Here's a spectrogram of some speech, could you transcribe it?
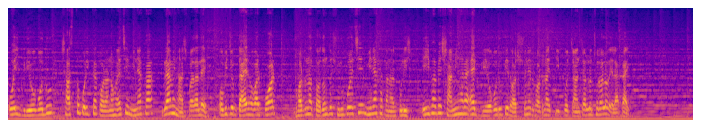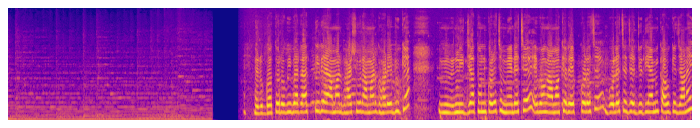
ওই গৃহবধূ স্বাস্থ্য পরীক্ষা করানো হয়েছে মিনাখা গ্রামীণ হাসপাতালে। অভিযোগ দায়ের হওয়ার পর ঘটনার তদন্ত শুরু করেছে মিনাখা থানার পুলিশ। এইভাবে স্বামীহারা এক গৃহবধূকে ধর্ষণের ঘটনায় তীব্র চাঞ্চল্য ছড়ালো এলাকায়। গত রবিবার রাত্রিরে আমার ভাসুর আমার ঘরে ঢুকে নির্যাতন করেছে, মেরেছে এবং আমাকে রেপ করেছে। বলেছে যে যদি আমি কাউকে জানাই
